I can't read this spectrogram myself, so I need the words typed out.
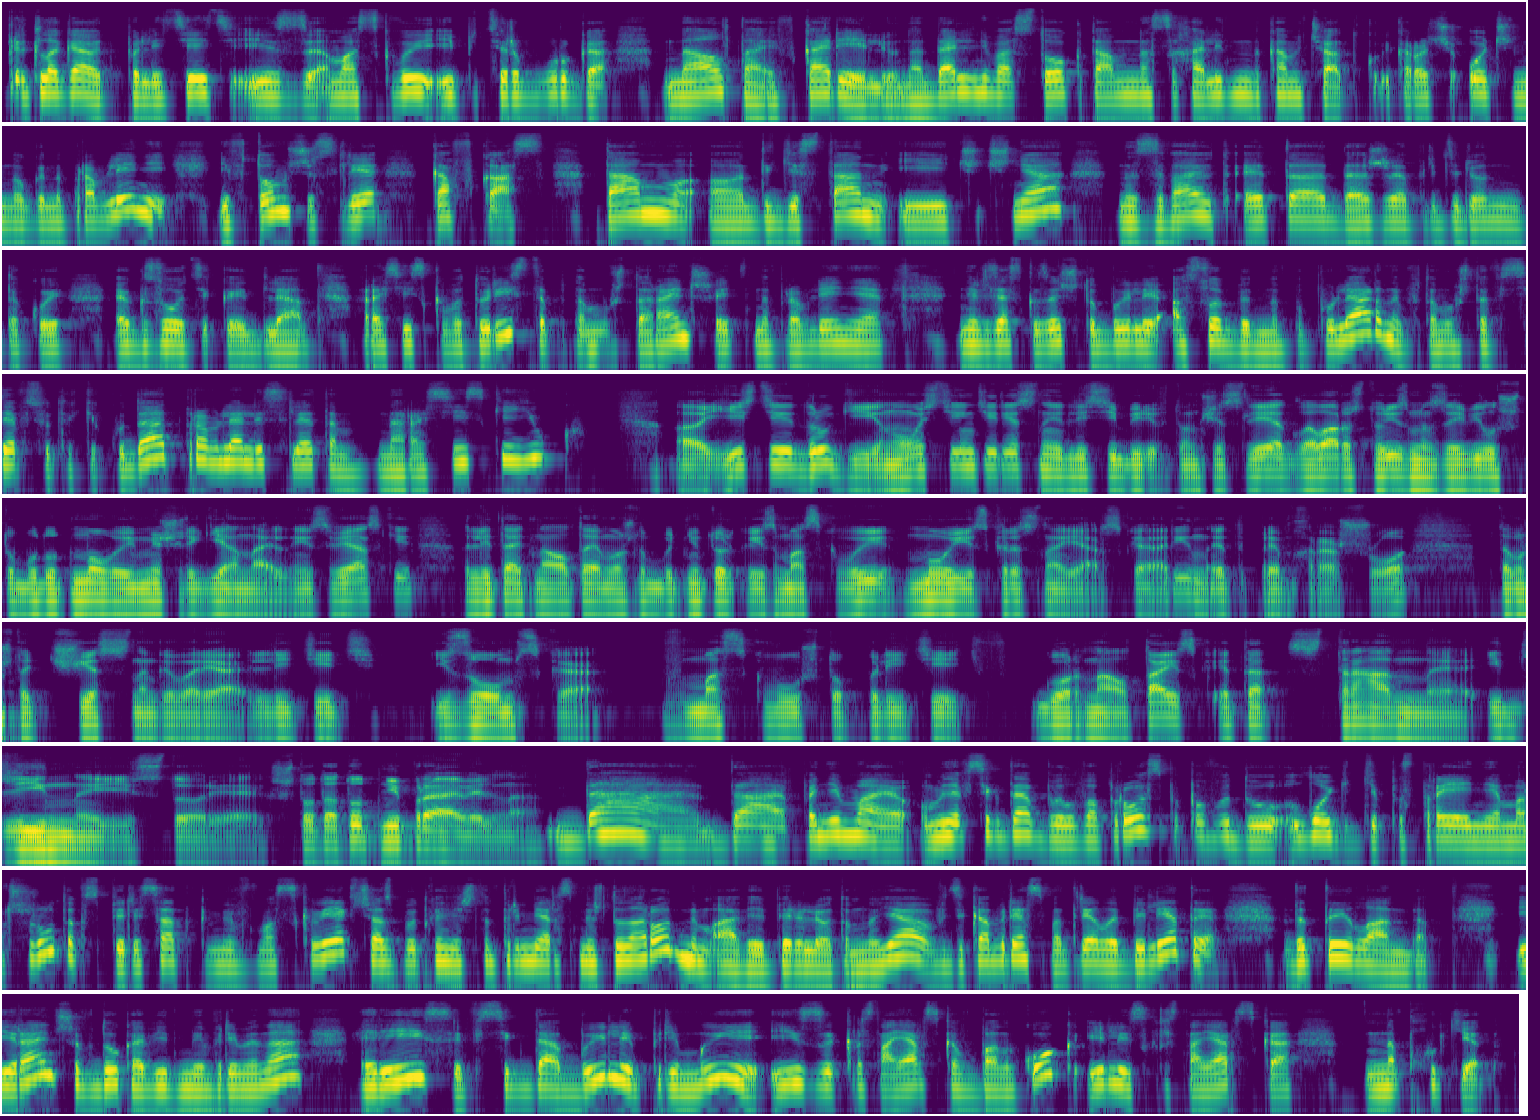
Предлагают полететь из Москвы и Петербурга на Алтай, в Карелию, на Дальний Восток, там на Сахалин, на Камчатку. И, короче, очень много направлений, и в том числе Кавказ. Там э, Дагестан и Чечня называют это даже определенной такой экзотикой для российского туриста, потому что раньше эти направления нельзя сказать что были особенно популярны, потому что все все-таки куда отправлялись летом? На российский юг. А, есть и другие новости, интересные для Сибири в том числе. Глава Ростуризма заявил, что будут новые межрегиональные связки. Летать на Алтай можно будет не только из Москвы, но и из Красноярска. Арин, это прям хорошо, потому что, честно говоря, лететь из Омска в Москву, чтобы полететь в Горно-Алтайск – это странная и длинная история. Что-то тут неправильно. Да, да, понимаю. У меня всегда был вопрос по поводу логики построения маршрутов с пересадками в Москве. Сейчас будет, конечно, пример с международным авиаперелетом, но я в декабре смотрела билеты до Таиланда. И раньше, в доковидные времена, рейсы всегда были прямые из Красноярска в Бангкок или из Красноярска на Пхукет.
